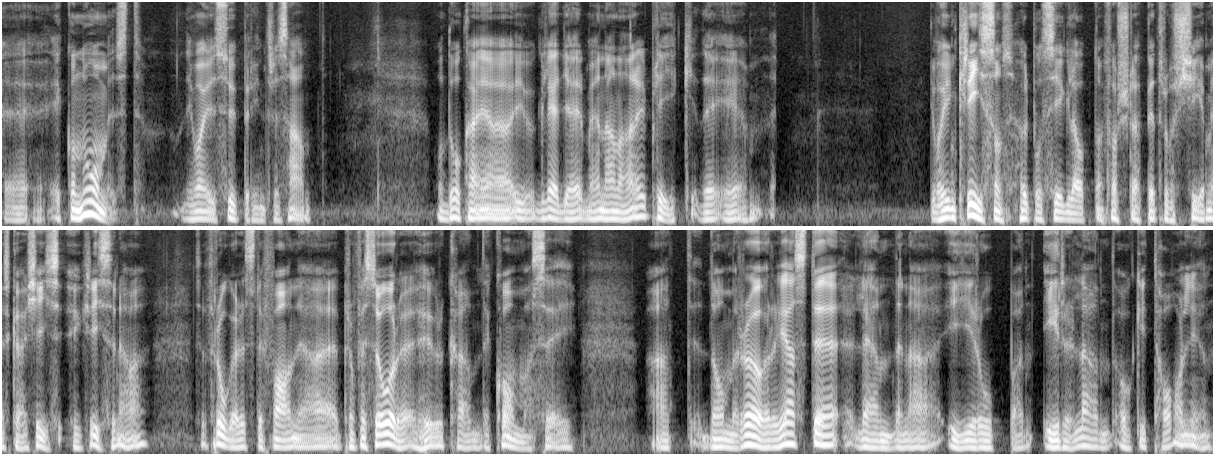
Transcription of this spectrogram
eh, ekonomiskt. Det var ju superintressant. Och då kan jag ju glädja er med en annan replik. Det är det var ju en kris som höll på att segla upp, de första petrokemiska eh, kriserna. Så frågade Stefania, eh, professor, hur kan det komma sig att de rörigaste länderna i Europa, Irland och Italien,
